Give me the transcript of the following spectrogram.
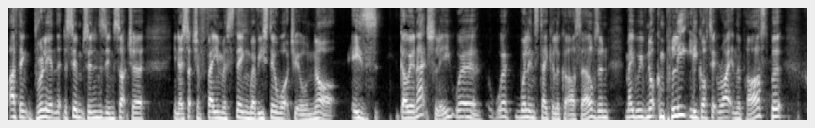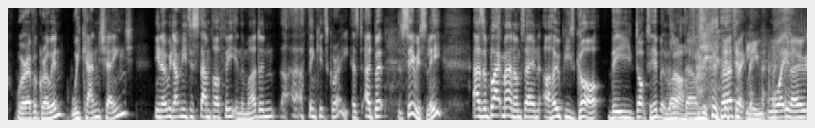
I think, brilliant that The Simpsons, in such a, you know, such a famous thing, whether you still watch it or not, is going actually we're mm. we're willing to take a look at ourselves and maybe we've not completely got it right in the past but we're ever growing we can change You know, we don't need to stamp our feet in the mud, and I think it's great. As, uh, but seriously, as a black man, I'm saying I hope he's got the Dr. Hibbert laugh down perfectly. What, you know,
